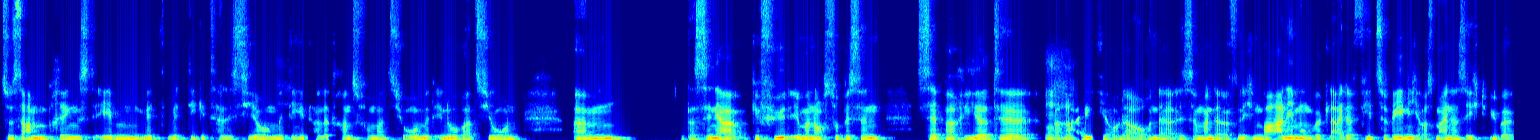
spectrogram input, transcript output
zusammenbringst, eben mit, mit Digitalisierung, mit digitaler Transformation, mit Innovation. Ähm, das sind ja gefühlt immer noch so ein bisschen separierte Mhm. Bereiche oder auch in der, ich sag mal, in der öffentlichen Wahrnehmung wird leider viel zu wenig aus meiner Sicht über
